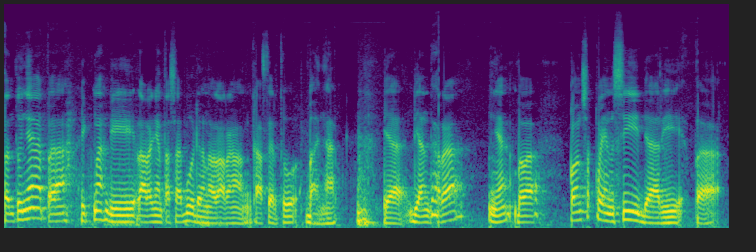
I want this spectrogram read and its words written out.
Tentunya Pak hikmah dilarangnya tasabuh dengan orang-orang kafir itu banyak. Ya, di antaranya bahwa konsekuensi dari Pak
